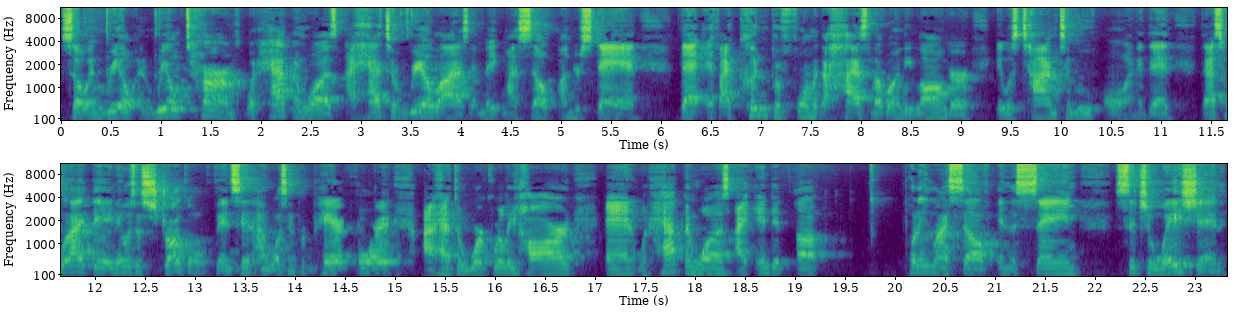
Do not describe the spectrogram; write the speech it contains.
So in real in real terms, what happened was I had to realize and make myself understand that if I couldn't perform at the highest level any longer, it was time to move on. And then that's what I did. And it was a struggle, Vincent. I wasn't prepared for it. I had to work really hard. And what happened was I ended up putting myself in the same situation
